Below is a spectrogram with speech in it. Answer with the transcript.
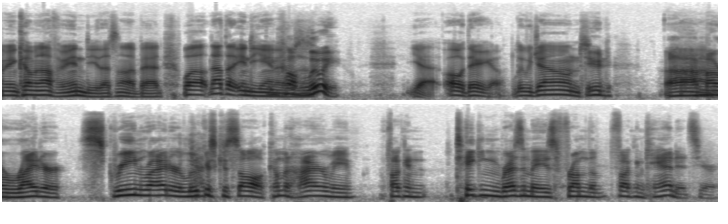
mean, coming off of Indy, that's not bad. Well, not that Indiana. Call is- him Louis, Yeah. Oh, there you go. Louis Jones. dude. Uh, I'm a writer, screenwriter. Lucas Casal, come and hire me. Fucking taking resumes from the fucking candidates here.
